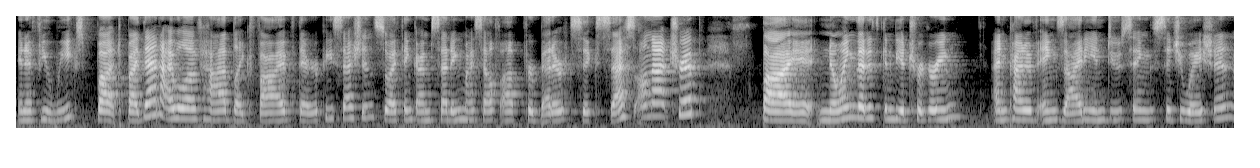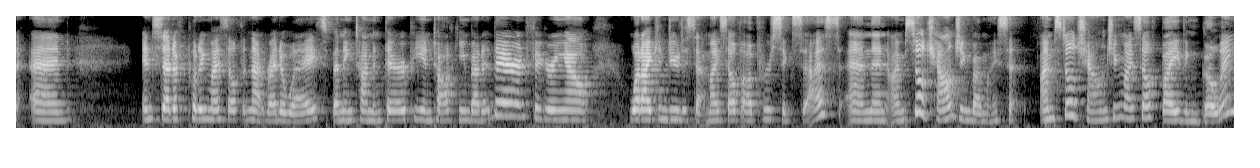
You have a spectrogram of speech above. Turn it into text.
in a few weeks. But by then, I will have had like five therapy sessions. So, I think I'm setting myself up for better success on that trip by knowing that it's going to be a triggering and kind of anxiety inducing situation. And instead of putting myself in that right away, spending time in therapy and talking about it there and figuring out what I can do to set myself up for success. And then I'm still challenging by myself. I'm still challenging myself by even going,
